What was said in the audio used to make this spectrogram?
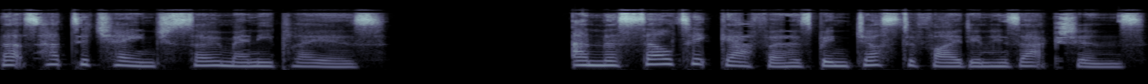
that's had to change so many players. And the Celtic gaffer has been justified in his actions,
